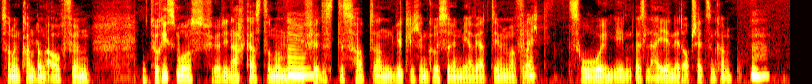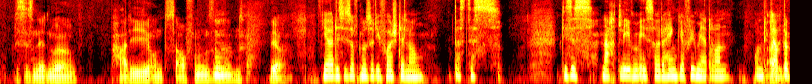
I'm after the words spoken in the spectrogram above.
sondern kann dann auch für den Tourismus, für die Nachtgastronomie, mhm. für das, das hat dann wirklich einen größeren Mehrwert, den man vielleicht so irgendwie als Laie nicht abschätzen kann. Mhm. Das ist nicht nur Party und Saufen, mhm. sondern mhm. ja. Ja, das ist oft nur so die Vorstellung, dass das dieses Nachtleben ist, aber da hängt ja viel mehr dran. Und ich glaube, da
